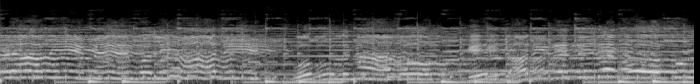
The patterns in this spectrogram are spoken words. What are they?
પ્યારી, મેં બલિહારી, ગોકુલ નાવો ગિરધારી રજ રે ગોકુલ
